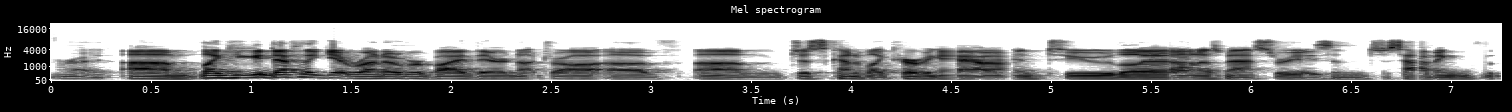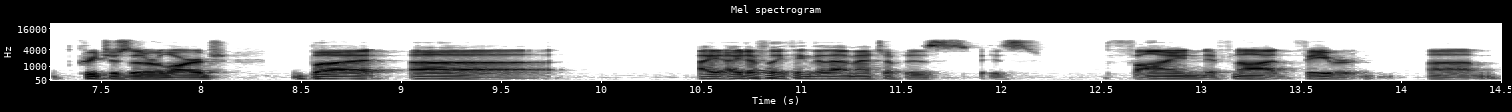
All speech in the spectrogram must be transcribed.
Right. Um, like you can definitely get run over by their nut draw of um, just kind of like curving out into Liliana's Masteries and just having creatures that are large. But uh, I, I, definitely think that that matchup is is fine, if not favored. Um,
